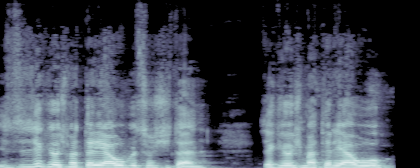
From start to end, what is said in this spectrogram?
z, z jakiegoś materiału wysokości ten. Z jakiegoś materiału,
